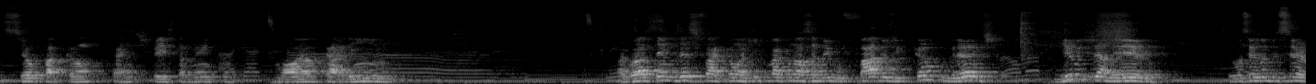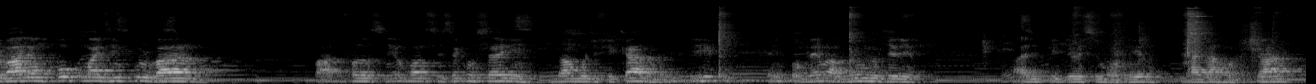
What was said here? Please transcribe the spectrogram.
o seu facão, que a gente fez também com o maior carinho. Agora temos esse facão aqui que vai para o nosso amigo Fábio de Campo Grande, Rio de Janeiro. Se vocês observarem, é um pouco mais encurvado. O Fábio falou assim, eu falo se você consegue dar uma modificada? Modifica, sem problema algum, meu querido. Aí ele pediu esse modelo mais arrochado.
